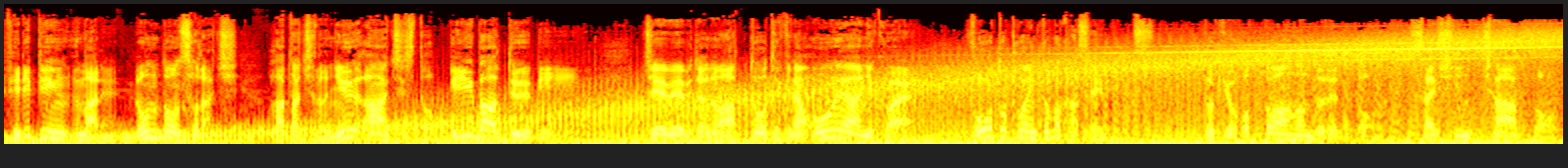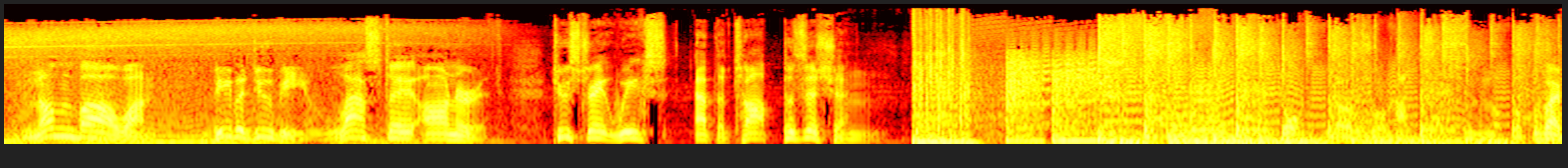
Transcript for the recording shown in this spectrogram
フィリピン生まれロンドン育ち20歳のニューアーティストビーバー・ドゥービー。JWAVE での圧倒的なオンエアに加え vote ポイントも稼いでいます。TOKIOHOT100 最新チャートナンバーワン。 beabadoobee Last Day on Earth. Two straight weeks at the top position. といかがでしょうか？最新のトップ5、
